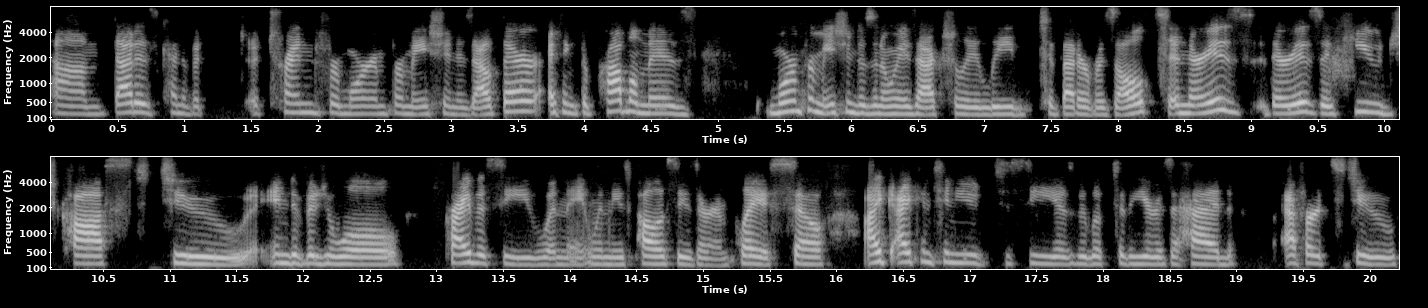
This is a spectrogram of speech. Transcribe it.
um, that is kind of a a trend for more information is out there. I think the problem is more information doesn't always actually lead to better results and there is there is a huge cost to individual privacy when they when these policies are in place so i, I continue to see as we look to the years ahead efforts to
